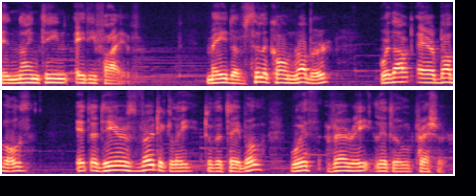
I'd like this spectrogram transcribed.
in 1985. Made of silicone rubber, without air bubbles, it adheres vertically to the table with very little pressure.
